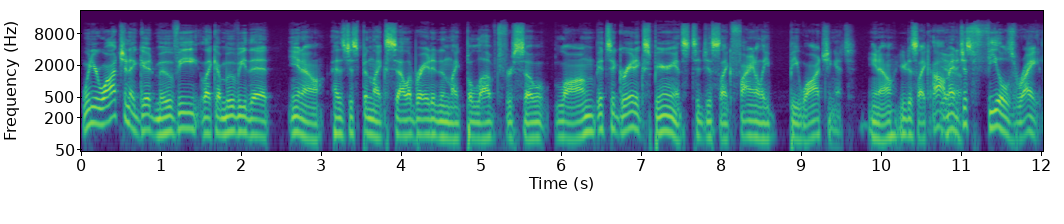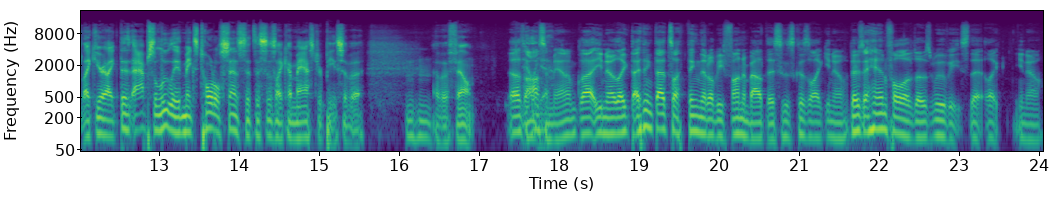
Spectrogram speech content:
when you're watching a good movie, like a movie that, you know, has just been like celebrated and like beloved for so long, it's a great experience to just like finally be watching it. You know, you're just like, oh man, it just feels right. Like you're like, this absolutely, it makes total sense that this is like a masterpiece of a, mm-hmm. of a film. That's Hell awesome, yeah. man. I'm glad, you know, like I think that's a thing that'll be fun about this is because like, you know, there's a handful of those movies that like, you know,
